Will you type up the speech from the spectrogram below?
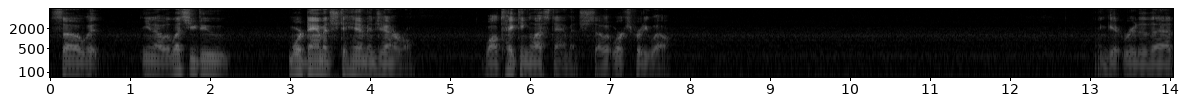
So it, you know, it lets you do more damage to him in general while taking less damage. So it works pretty well. And get rid of that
